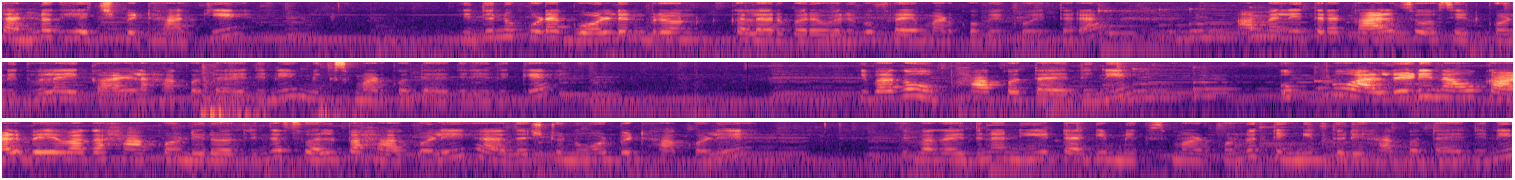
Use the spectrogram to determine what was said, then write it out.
ಸಣ್ಣಗೆ ಹೆಚ್ಚಿಬಿಟ್ಟು ಹಾಕಿ, ಇದನ್ನು ಕೂಡ ಗೋಲ್ಡನ್ ಬ್ರೌನ್ ಕಲರ್ ಬರೋವರೆಗೂ ಫ್ರೈ ಮಾಡ್ಕೋಬೇಕು ಈ ಥರ ಆಮೇಲೆ ಈ ಥರ ಕಾಳು ಸೋಸಿ ಇಟ್ಕೊಂಡಿದ್ವಲ್ಲ, ಈ ಕಾಳನ್ನ ಹಾಕೋತಾ ಇದ್ದೀನಿ ಮಿಕ್ಸ್ ಮಾಡ್ಕೋತಾ ಇದ್ದೀನಿ ಇದಕ್ಕೆ. ಇವಾಗ ಉಪ್ಪು ಹಾಕೋತಾ ಇದ್ದೀನಿ. ಉಪ್ಪು ಆಲ್ರೆಡಿ ನಾವು ಕಾಳು ಬೇಯುವಾಗ ಹಾಕೊಂಡಿರೋದ್ರಿಂದ ಸ್ವಲ್ಪ ಹಾಕೊಳ್ಳಿ, ಆದಷ್ಟು ನೋಡ್ಬಿಟ್ಟು ಹಾಕೊಳ್ಳಿ. ಇವಾಗ ಇದನ್ನ ನೀಟಾಗಿ ಮಿಕ್ಸ್ ಮಾಡಿಕೊಂಡು ತೆಂಗಿನ ತುರಿ ಹಾಕೋತಾ ಇದ್ದೀನಿ.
